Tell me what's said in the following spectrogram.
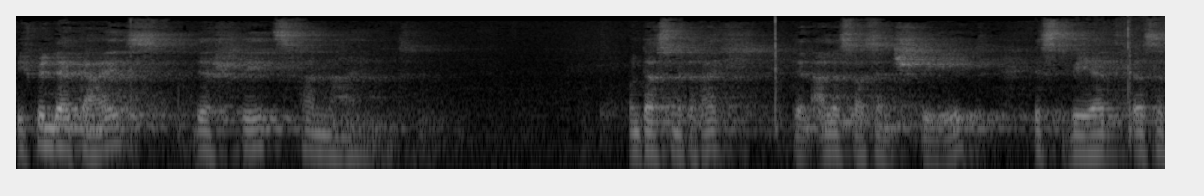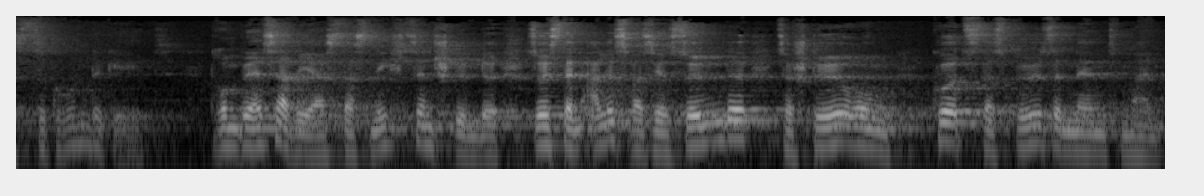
Ich bin der Geist, der stets verneint. Und das mit Recht, denn alles, was entsteht, ist wert, dass es zugrunde geht. Drum besser wäre es, dass nichts entstünde. So ist denn alles, was ihr Sünde, Zerstörung, kurz das Böse nennt, mein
